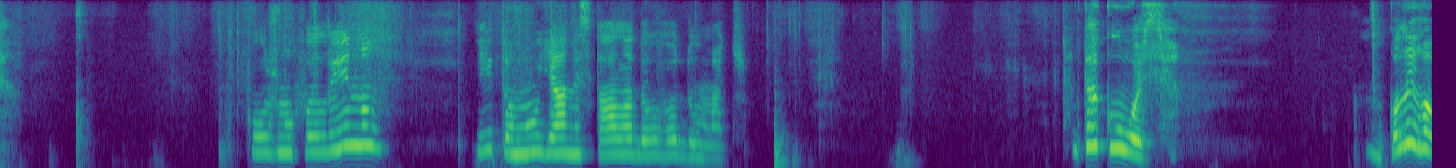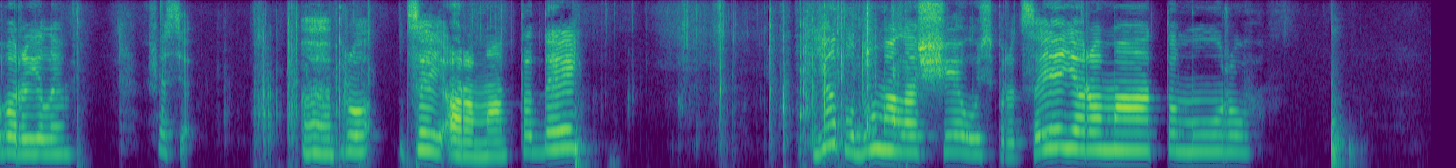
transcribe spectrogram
кожну хвилину. І тому я не стала довго думати. Так ось, коли говорили я, е, про цей аромат Тадей, я подумала ще ось про цей аромат Томуру.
